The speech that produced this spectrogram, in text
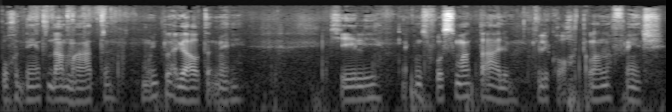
por dentro da mata, muito legal também. Que ele é como se fosse um atalho, que ele corta lá na frente.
